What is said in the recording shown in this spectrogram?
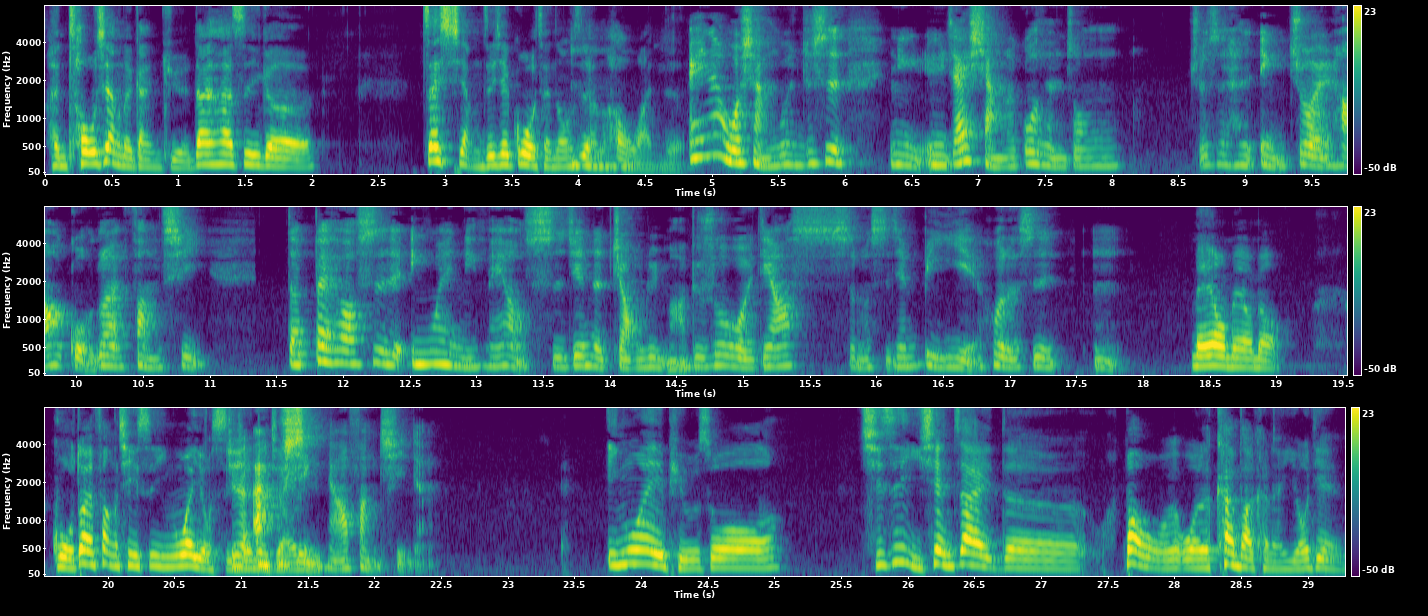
很抽象的感觉，但是它是一个在想这些过程中是很好玩的。哎，那我想问，就是你你在想的过程中，就是很 enjoy，然后果断放弃。的背后是因为你没有时间的焦虑吗？比如说我一定要什么时间毕业，或者是嗯，没有没有没有，果断放弃是因为有时间的焦虑，然后放弃这样。因为比如说，其实以现在的，不，我我的看法可能有点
